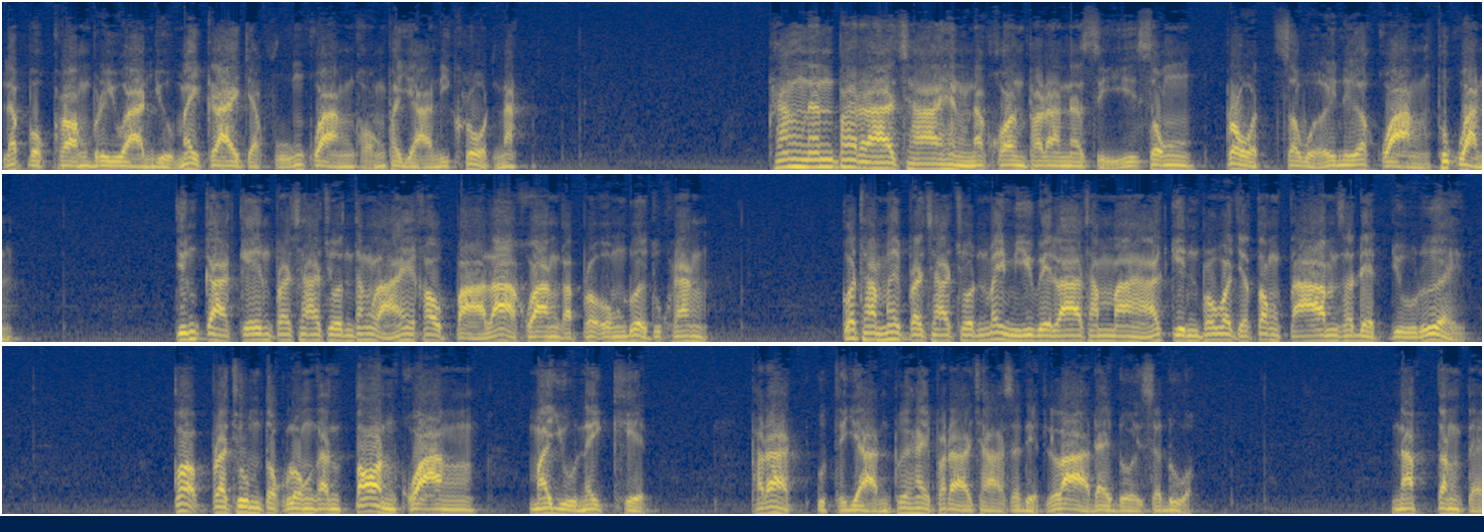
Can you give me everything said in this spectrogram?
และปกครองบริวารอยู่ไม่ไกลจากฝูงกวางของพญานิโครธนัก ครั้งนั้นพระราชาแห่งนครพาราณสีทรงโปรดเสวยเนื้อกวางทุกวัน จึงกาเกณฑ์ประชาชนทั้งหลายให้เข้าป่าล่าควางกับพระองค์ด้วยทุกครั้ง ก็ทำให้ประชาชนไม่มีเวลาทำมาหากิน เพราะว่าจะต้องตามเสด็จอยู่เรื่อย ก็ประชุมตกลงกันต้อนกวางมาอยู่ในเขต พระราชอุทยานเพื่อให้พระราชาเสด็จล่าได้โดยสะดวก นับตั้งแต่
